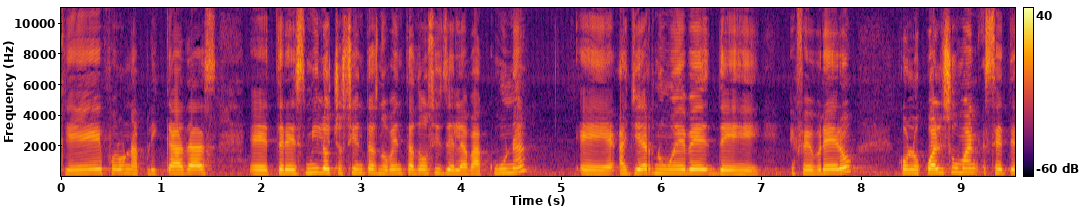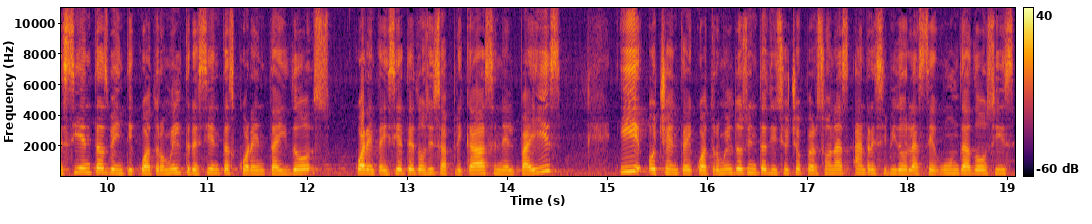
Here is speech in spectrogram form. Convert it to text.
que fueron aplicadas 3.890 eh, dosis de la vacuna ayer 9 de febrero, con lo cual suman 724.347 dosis aplicadas en el país y 84.218 personas han recibido la segunda dosis,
